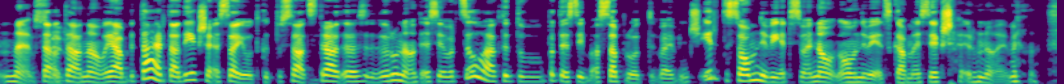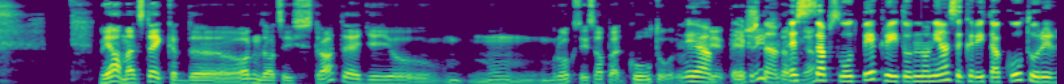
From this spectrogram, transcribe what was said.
Nē tā, ir... tā nav. Jā, bet tā ir tāda iekšējā sajūta, ka tu sāc runāties jau ar cilvēku, tad tu patiesībā saproti, vai viņš ir tas omnivietis vai nav omnivietis, kā mēs iekšēji runājam. Nu, jā, mēdz teikt, ka uh, organizācijas stratēģiju nu, rokstīs apēta kultūra. Jā, Pie, tieši tā. Tam, es jā? absolūti piekrītu, un, un jāsaka, arī tā kultūra ir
